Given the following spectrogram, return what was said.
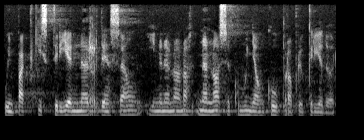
o impacto que isso teria na redenção e na, nossa comunhão com o próprio Criador.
